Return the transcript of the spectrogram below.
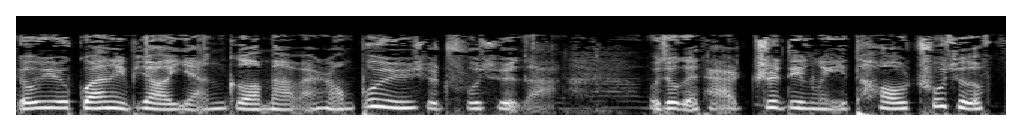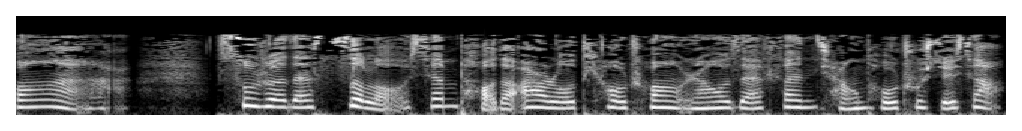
由于管理比较严格嘛，晚上不允许出去的。我就给他制定了一套出去的方案哈，宿舍在四楼，先跑到二楼跳窗，然后再翻墙头出学校。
